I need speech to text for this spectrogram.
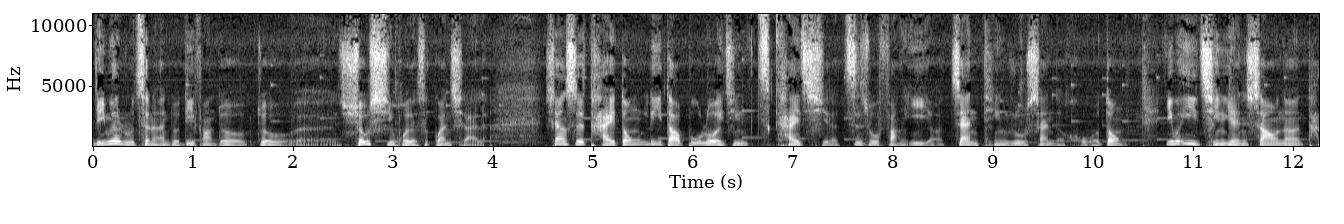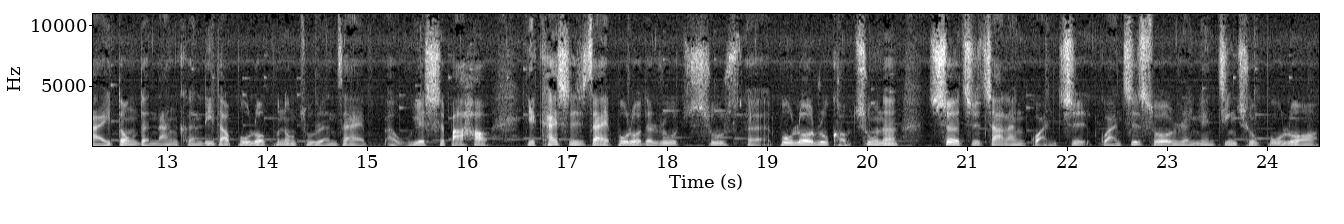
也因为如此呢，很多地方就就呃休息或者是关起来了。像是台东力道部落已经开启了自主防疫哦，暂停入山的活动。因为疫情延烧呢，台东的南横力道部落布农族人在呃五月十八号也开始在部落的入宿呃部落入口处呢设置栅栏管制，管制所有人员进出部落。哦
